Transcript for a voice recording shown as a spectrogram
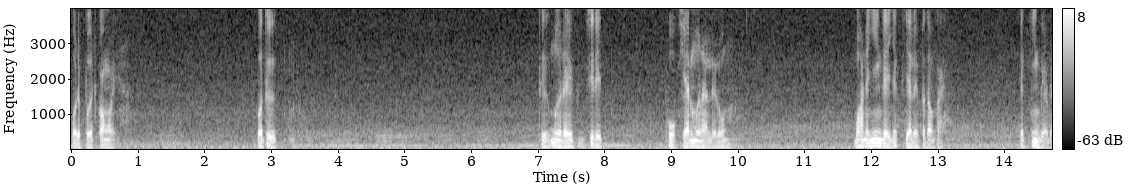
บ่ได้เปิดกล้องไว้บ่ถือถือมือได้สิริ ผูกแขนมือนั่นเลยลงบ่ทันได้ยิ่งได้ยักเทียเลยประตองไก่ยักยิ่งแบบไห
